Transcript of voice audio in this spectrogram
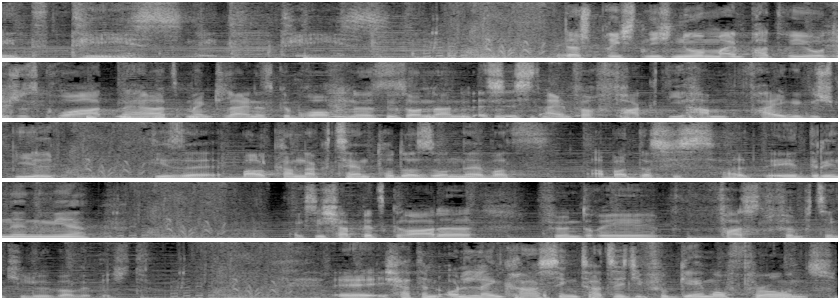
mit Tees. Da spricht nicht nur mein patriotisches Kroatenherz, mein kleines gebrochenes, sondern es ist einfach Fakt, die haben feige gespielt. Diese Balkan-Akzent oder so, ne, was, aber das ist halt eh drin in mir. Ich habe jetzt gerade für einen Dreh fast 15 Kilo Übergewicht. Äh, ich hatte ein Online-Casting tatsächlich für Game of Thrones.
